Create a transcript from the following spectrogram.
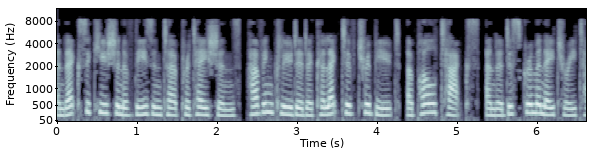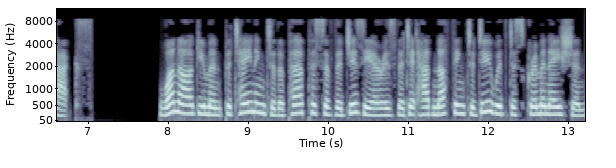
and execution of these interpretations, have included a collective tribute, a poll tax, and a discriminatory tax. One argument pertaining to the purpose of the jizya is that it had nothing to do with discrimination,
